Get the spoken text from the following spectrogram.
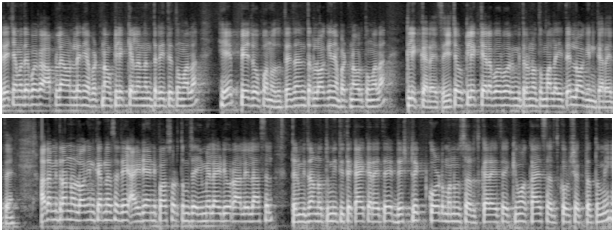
तर याच्यामध्ये बघा आपल्या ऑनलाईन या बटनावर क्लिक केल्यानंतर इथे तुम्हाला हे पेज ओपन होतं. त्याच्यानंतर लॉग इन या बटनावर तुम्हाला क्लिक करायचं आहे. याच्यावर क्लिक केल्याबरोबर मित्रांनो तुम्हाला इथे लॉग इन करायचं आहे. आता मित्रांनो लॉग इन करण्यासाठी आय डी आणि पासवर्ड तुमच्या ईमेल आय डीवर आलेला असेल तर मित्रांनो तुम्ही तिथे काय करायचं आहे? डिस्ट्रिक्ट कोर्ट म्हणून सर्च करायचं आहे किंवा काय सर्च करू शकता तुम्ही?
